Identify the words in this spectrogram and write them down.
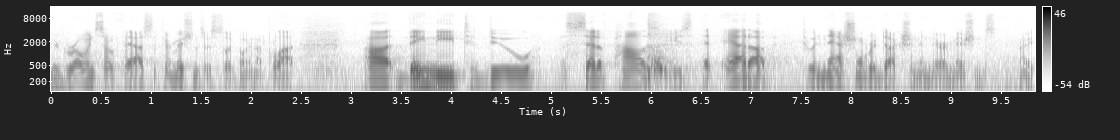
they're growing so fast that their emissions are still going up a lot. uh, they need to do a set of policies that add up to a national reduction in their emissions, right?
